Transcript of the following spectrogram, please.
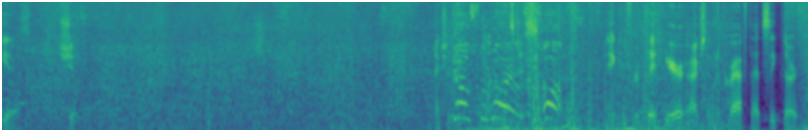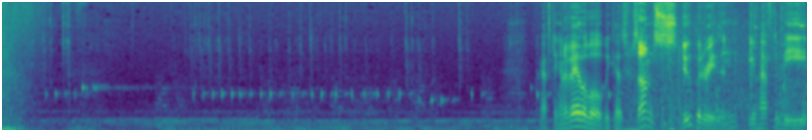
Yes. Shit. Actually, Ghost hold the on, let's just top! anchor for a bit here. I actually want to craft that sleep dart. Crafting unavailable because for some stupid reason you have to be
